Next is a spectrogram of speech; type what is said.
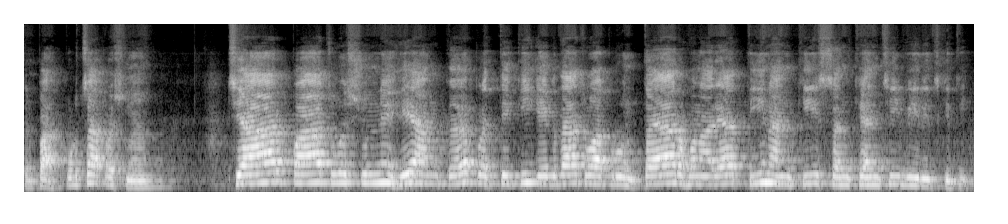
तर पहा पुढचा प्रश्न. चार पाच व शून्य हे अंक प्रत्येकी एकदाच वापरून तयार होणाऱ्या तीन अंकी संख्यांची बेरीज किती?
